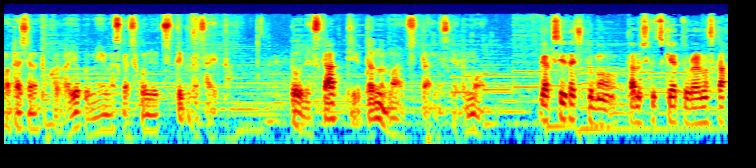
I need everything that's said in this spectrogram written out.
私のところがよく見えますからそこに移ってくださいと。どうですかって言ったのをまあ移ったんですけども。学生たちとも楽しく付き合っておられますか？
